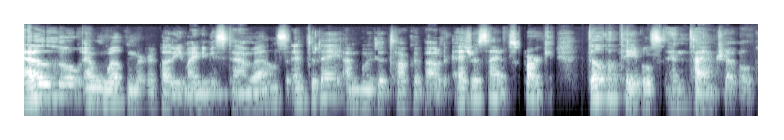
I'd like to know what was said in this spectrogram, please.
Hello and welcome everybody. My name is Stijn Wynants and today I'm going to talk about Azure Synapse Spark, Delta Tables and time travel.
